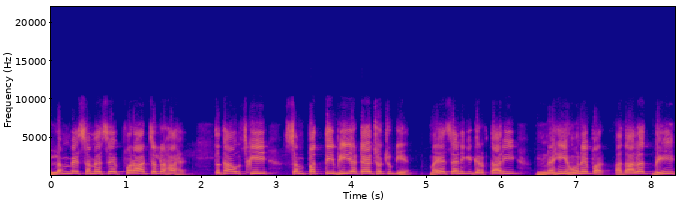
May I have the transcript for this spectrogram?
लंबे समय से फरार चल रहा है तथा उसकी संपत्ति भी अटैच हो चुकी है। महेश सैनी की गिरफ्तारी नहीं होने पर अदालत भी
